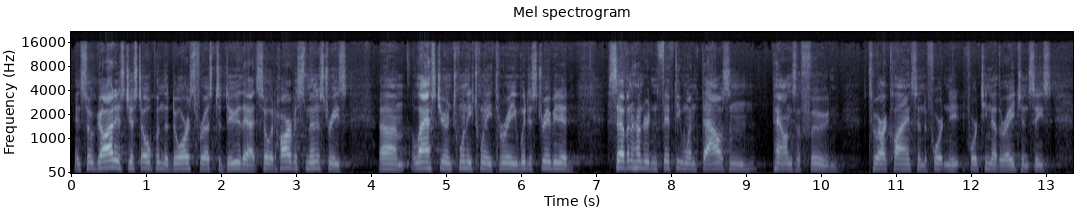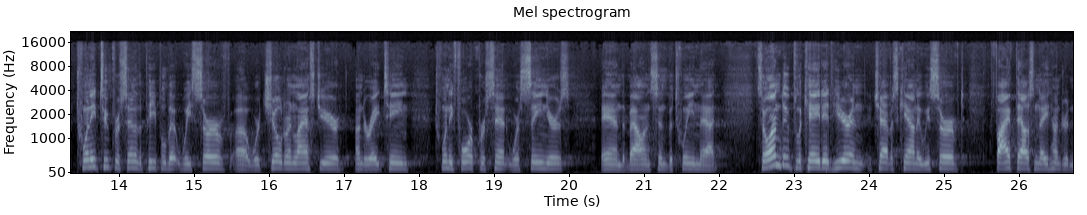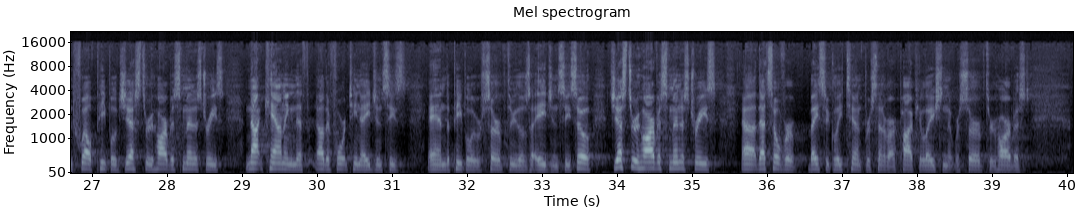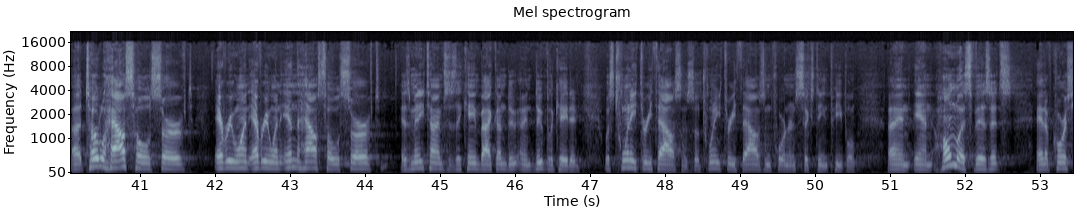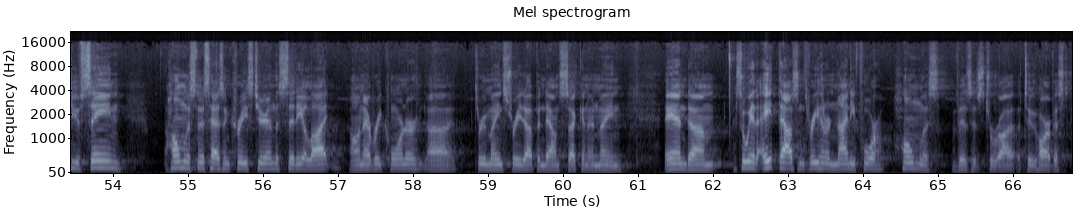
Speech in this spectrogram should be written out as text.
And so God has just opened the doors for us to do that. So at Harvest Ministries, um, last year in 2023, we distributed 751,000 pounds of food to our clients and to 14, 14 other agencies. 22% of the people that we serve uh, were children last year, under 18. 24% were seniors, and the balance in between that. So, unduplicated here in Chaves County, we served 5,812 people just through Harvest Ministries, not counting the other 14 agencies and the people who were served through those agencies. So, just through Harvest Ministries, uh, that's over basically 10% of our population that were served through Harvest. Uh, total households served, everyone, everyone in the household served as many times as they came back undu- and duplicated, was 23,000. So, 23,416 people. And, and homeless visits, and of course, you've seen homelessness has increased here in the city a lot on every corner uh, through Main Street up and down Second and Main. And um, so we had 8,394 homeless visits to, to Harvest.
